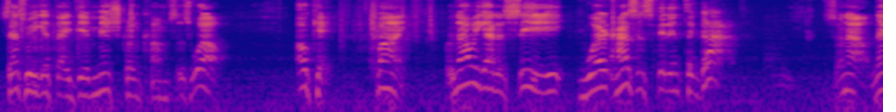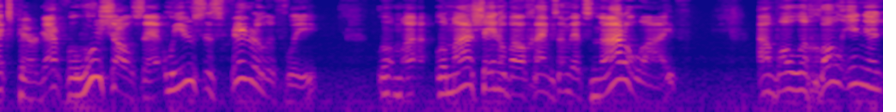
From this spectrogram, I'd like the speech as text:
So that's where you get the idea Mishkan comes as well. Okay, fine. But now we got to see where how does this fit into God. So now, next paragraph. Who shall say? We use this figuratively. Lama sheinu balchaim, something that's not alive. Avol lechol inyan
